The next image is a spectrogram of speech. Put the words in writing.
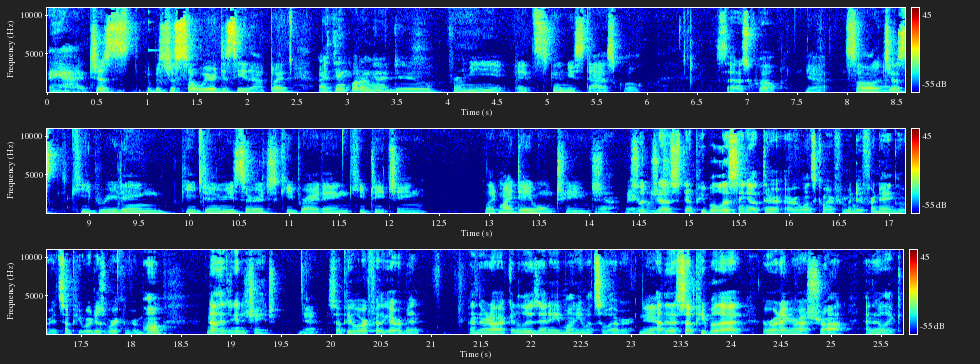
yeah, it just it was just so weird to see that. But I think what I'm gonna do for me, it's gonna be status quo. Status quo. Yeah. So Yeah. just keep reading, keep doing research, keep writing, keep teaching. Like my day won't change. Yeah. So much. just you know, people listening out there, everyone's coming from a different angle, right? Some people are just working from home. Nothing's going to change. Yeah. Some people work for the government, and they're not going to lose any money whatsoever. Yeah. And then there's some people that are running a restaurant, and they're like,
